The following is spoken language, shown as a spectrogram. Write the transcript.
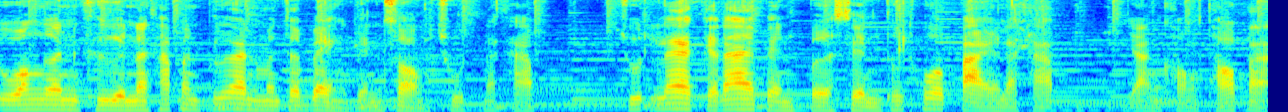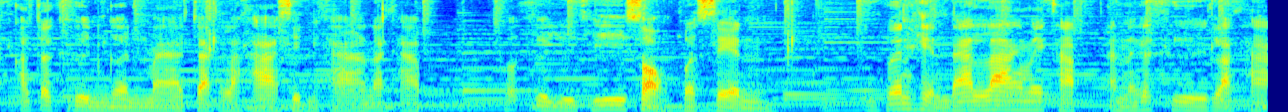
ตัวเงินคืนนะครับเพื่อนๆมันจะแบ่งเป็น 2 ชุดนะครับ ชุดแรกจะได้เป็นเปอร์เซ็นต์ทั่ว ๆ ไปนะครับ อย่างของท็อปอะเขาจะคืนเงินมาจากราคาสินค้านะครับ ก็คืออยู่ที่ 2%เเพื่อนเห็นด้านล่างไหมครับ อันนั้นก็คือราคา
